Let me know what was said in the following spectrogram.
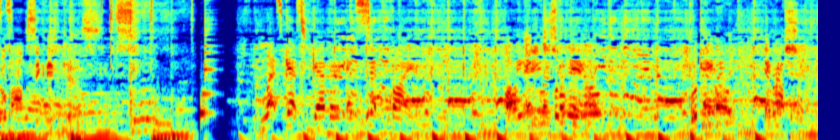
profound significance. Let's get together and set fire. On English volcano, volcano eruption.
